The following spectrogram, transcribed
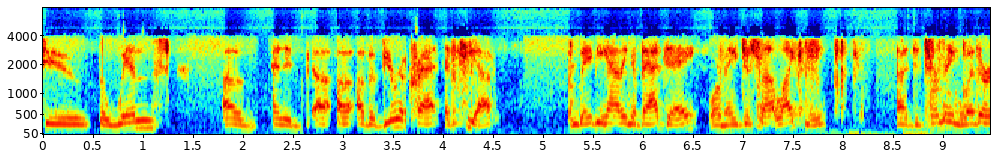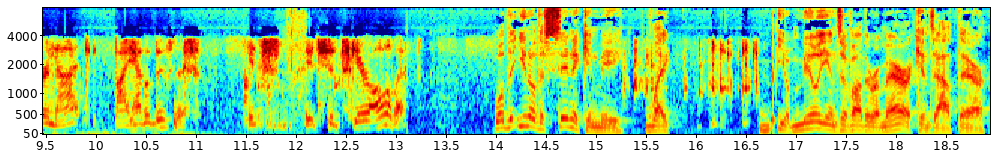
to the whims of an uh, of a bureaucrat at TF who may be having a bad day or may just not like me, uh, determining whether or not I have a business. It's it should scare all of us. Well, the, you know, the cynic in me, like you know, millions of other Americans out there,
